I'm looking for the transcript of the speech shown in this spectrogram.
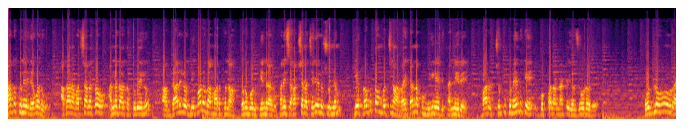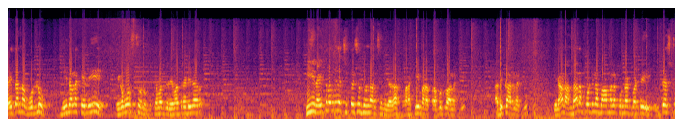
ఆదుకునేది ఎవరు? అకాల వర్షాలతో అన్నదాత కుదేలు ఆ గాలిలో దీపాలుగా మారుతున్న కొనుగోలు కేంద్రాలు కనీస రక్షణ చర్యలు శూన్యం. ఏ ప్రభుత్వం వచ్చినా రైతన్నకు మిగిలేది కన్నీరే. వారు చెప్పుకునేందుకే గొప్పలన్నట్టు ఇక చూడరు. ఒడ్లు రైతన్న ఒడ్లు నీళ్ళకెళ్ళి ఎగబోస్తుండు ముఖ్యమంత్రి రేవంత్ రెడ్డి గారు. ఈ రైతుల మీద చిత్తశుద్ధి ఉండాల్సింది కదా మనకి మన ప్రభుత్వాలకి అధికారులకి. ఈనాడు అందాల పోటీల బామలకు ఉన్నటువంటి ఇంట్రెస్ట్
